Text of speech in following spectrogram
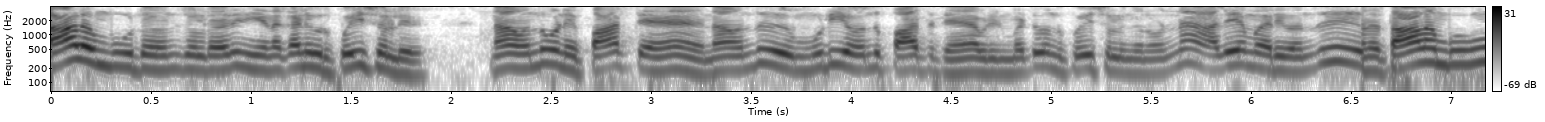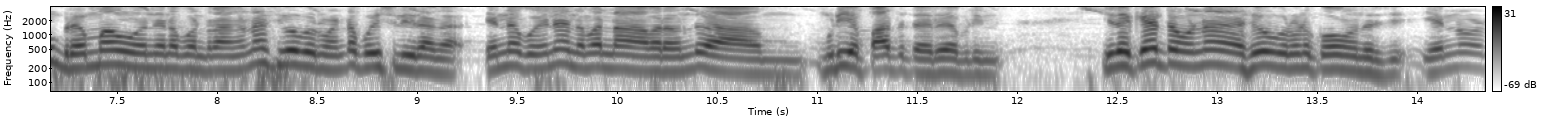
தாளம்பூட்டை வந்து சொல்றாரு. நீ எனக்காண்டி ஒரு பொய் சொல்லு. நான் வந்து உன்னை பார்த்தேன். நான் வந்து முடியை வந்து பார்த்துட்டேன். அப்படின்னு மட்டும் வந்து பொய் சொல்லி அதே மாதிரி வந்து அந்த தாளம்பூவும் பிரம்மாவும் வந்து என்ன பண்றாங்கன்னா சிவபெருமான்ட்ட பொய் சொல்லிடுறாங்க. என்ன பொய்னா இந்த மாதிரி நான் அவரை வந்து முடியை பார்த்துட்டாரு அப்படின்னு. இதை கேட்ட உடனே சிவபெருமானுக்கு கோவம் வந்துருச்சு. என்னோட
